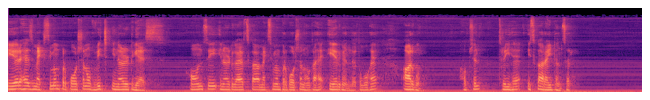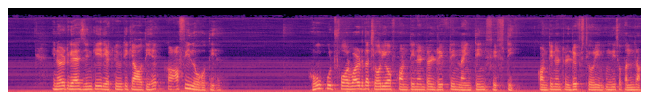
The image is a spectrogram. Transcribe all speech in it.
air has maximum proportion of which inert gas कौन सी इनर्ट गैस का मैक्सिमम प्रोपोर्शन होता है एयर के अंदर? तो वो है आर्गोन ऑप्शन थ्री है इसका राइट आंसर इनर्ट गैस जिनकी रिएक्टिविटी क्या होती है? काफ़ी लो होती है. Who put forward the theory of continental drift in 1950 continental drift theory 1915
